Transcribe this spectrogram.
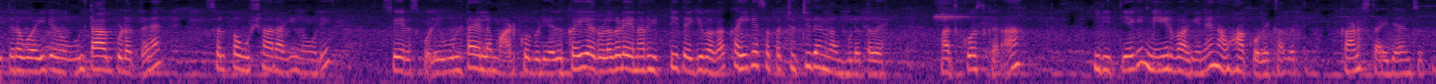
ಈ ಥರ ವೈ ಉಲ್ಟಾ ಆಗಿಬಿಡುತ್ತೆ. ಸ್ವಲ್ಪ ಹುಷಾರಾಗಿ ನೋಡಿ. ಸೇರಿಸ್ಕೊಳ್ಳಿ, ಉಲ್ಟಾ ಎಲ್ಲ ಮಾಡ್ಕೊಬಿಡಿ. ಅದು ಕೈ ಅದರೊಳಗಡೆ ಏನಾದ್ರು ಹಿಟ್ಟಿ ತೆಗಿವಾಗ ಕೈಗೆ ಸ್ವಲ್ಪ ಚುಚ್ಚಿದಂಗೆ ಆಗ್ಬಿಡುತ್ತವೆ ಅದಕ್ಕೋಸ್ಕರ ಈ ರೀತಿಯಾಗಿ ನೇರವಾಗಿಯೇ ನಾವು ಹಾಕೋಬೇಕಾಗುತ್ತೆ ಕಾಣಿಸ್ತಾ ಇದೆ ಅನಿಸುತ್ತೆ.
